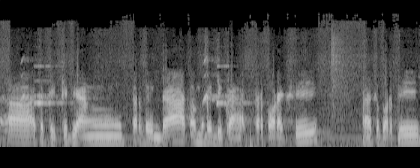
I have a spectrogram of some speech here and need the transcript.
uh, sedikit yang tertunda atau mungkin juga terkoreksi uh, seperti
